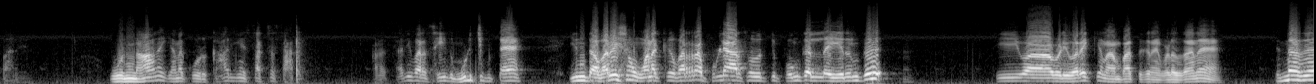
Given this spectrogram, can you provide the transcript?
பாரு. உன்னால எனக்கு ஒரு காரியம் சக்சஸ் ஆகும் அதை சரிவர செய்து முடிச்சு விட்டேன். இந்த வருஷம் உனக்கு வர்ற பிள்ளையார் சதுர்த்தி பொங்கல்ல இருந்து தீபாவளி வரைக்கும் நான் பாத்துக்கிறேன். இவ்வளவுதானே? என்னது?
